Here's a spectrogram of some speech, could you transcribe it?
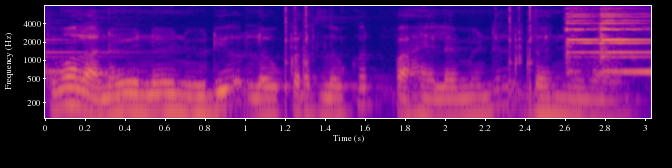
तुम्हाला नवीन नवीन व्हिडिओ लवकरात लवकर पाहायला मिळेल. धन्यवाद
